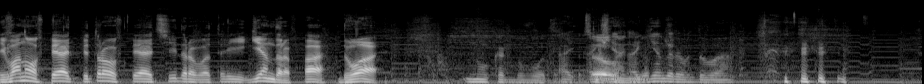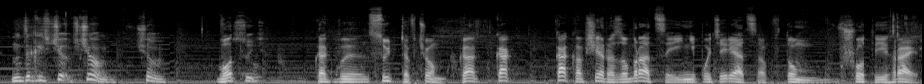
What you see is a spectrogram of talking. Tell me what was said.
Иванов 5, Петров 5, Сидорова 3, Гендеров, а, 2. Ну, как бы вот. А, а а гендеров два. Ну так и в чем? В чем? В чем? Вот суть? Как бы суть-то в чем? Как, как, как вообще разобраться и не потеряться в том, в что ты играешь?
